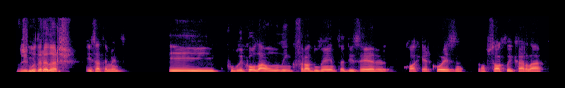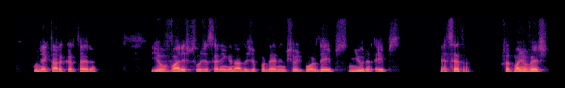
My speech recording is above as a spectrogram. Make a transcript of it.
Dos moderadores? Exatamente e publicou lá um link fraudulento a dizer qualquer coisa para o pessoal clicar lá, conectar a carteira. E houve várias pessoas a serem enganadas a perderem os seus board apes, mutant apes, etc. Portanto, mais uma vez,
